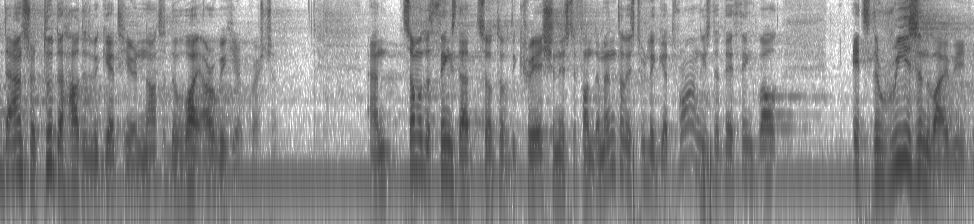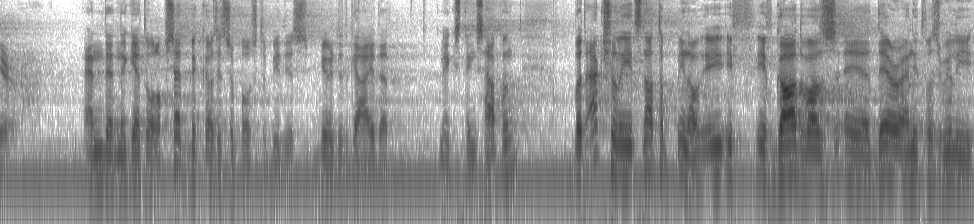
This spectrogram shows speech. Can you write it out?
the answer to the how did we get here, not the why are we here question. And some of the things that sort of the creationist, the fundamentalist really get wrong is that they think, well, it's the reason why we're here. And then they get all upset because it's supposed to be this bearded guy that makes things happen. But actually, it's not, a, you know, if, if God was uh, there and it was really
